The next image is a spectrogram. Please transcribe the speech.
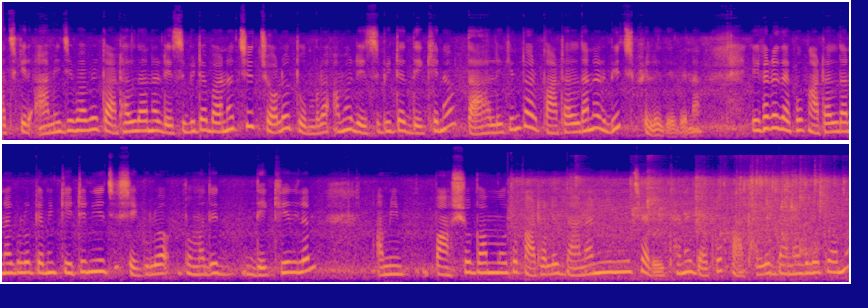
আজকের আমি যেভাবে কাঁঠাল দানার রেসিপিটা বানাচ্ছি, চলো তোমরা আমার রেসিপিটা দেখে নাও, তাহলে কিন্তু আর কাঁঠাল দানার বীজ ফেলে দেবে না। এখানে দেখো কাঁঠাল দানাগুলোকে আমি কেটে নিয়েছি, সেগুলো তোমাদের দেখিয়ে দিলাম। আমি পাঁচশো গ্রাম মতো কাঁঠালের দানা নিয়ে নিয়েছি, আর এখানে দেখো কাঁঠালের দানাগুলোকে আমি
